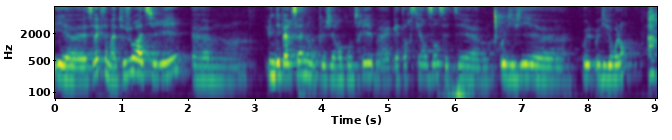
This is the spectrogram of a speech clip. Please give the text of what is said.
Et c'est vrai que ça m'a toujours attirée. une des personnes que j'ai rencontrées bah, à 14-15 ans, c'était Olivier, Olivier Roland. Ah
